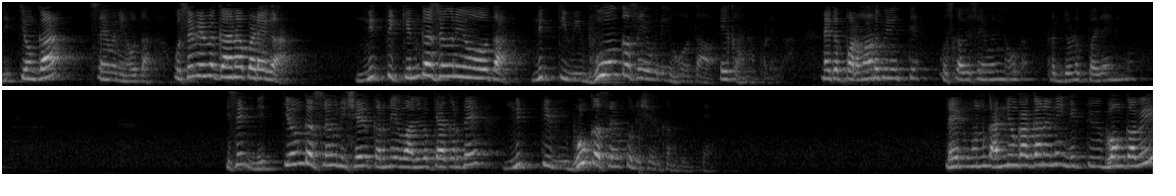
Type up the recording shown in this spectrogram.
नित्यों का संयोग नहीं होता। उसे भी हमें कहना पड़ेगा। नित्य किन का संयोग नहीं होता? नित्य विभुओं का संयोग नहीं होता। ये कहना पड़ेगा। नहीं तो परमाणु भी नित्य, उसका भी संयोग नहीं होगा। फिर दोनों पैदा ही नहीं होगा। इसे नित्यों का संयोग निषेध करने वाले लोग क्या करते हैं? नित्य विभू का संयोग को निषेध कर देते हैं। लेकिन उनका अन्यों का कहना नहीं, नित्य विभुओं का भी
